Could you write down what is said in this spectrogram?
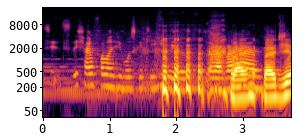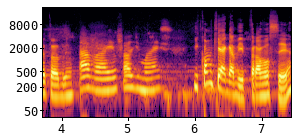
Se, se deixar eu falando de música aqui, eu, ela vai, Vai, vai o dia todo. Ah, vai, eu falo demais. E como que é, Gabi, pra você,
